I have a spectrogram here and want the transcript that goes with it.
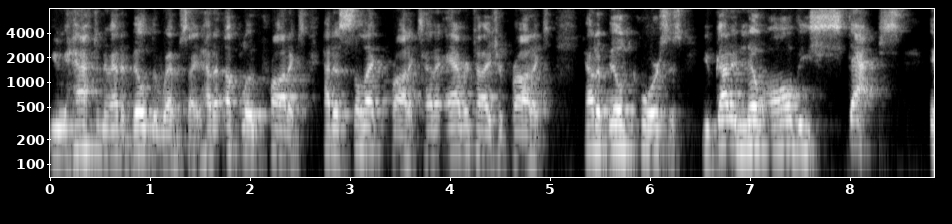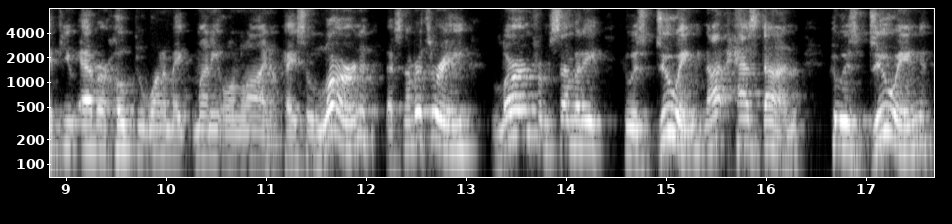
You have to know how to build the website, how to upload products, how to select products, how to advertise your products, how to build courses. You've got to know all these steps if you ever hope to want to make money online. Okay. So learn, that's number three, learn from somebody who is doing, not has done, who is doing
